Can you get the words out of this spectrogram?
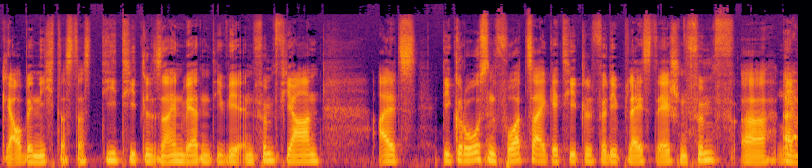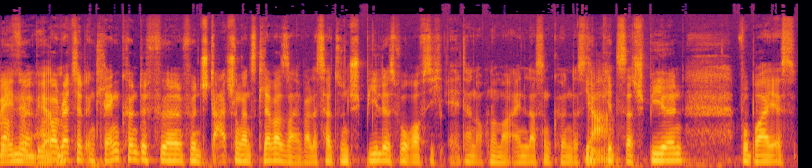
glaube nicht, dass das die Titel sein werden, die wir in fünf Jahren als die großen Vorzeigetitel für die PlayStation 5 äh, Ja, erwähnen aber, für, werden. aber Ratchet Clank könnte für, für den Start schon ganz clever sein, weil es halt so ein Spiel ist, worauf sich Eltern auch nochmal einlassen können, dass Ja. die Kids das spielen. Wobei es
